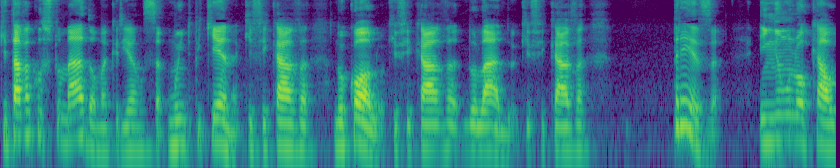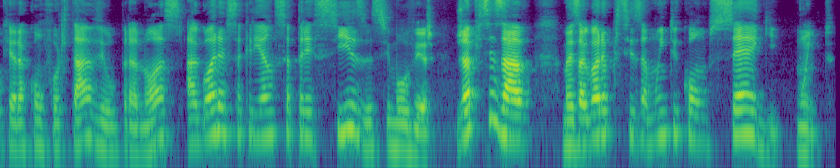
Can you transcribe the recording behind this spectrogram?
que estava acostumado a uma criança muito pequena, que ficava no colo, que ficava do lado, que ficava presa em um local que era confortável para nós, agora essa criança precisa se mover. Já precisava, mas agora precisa muito e consegue muito.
